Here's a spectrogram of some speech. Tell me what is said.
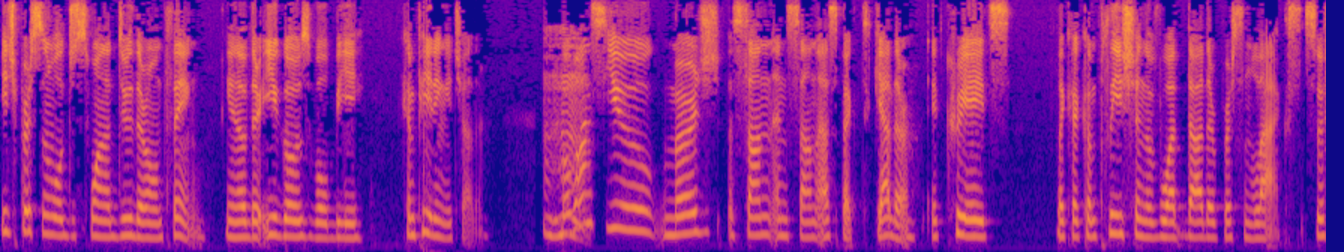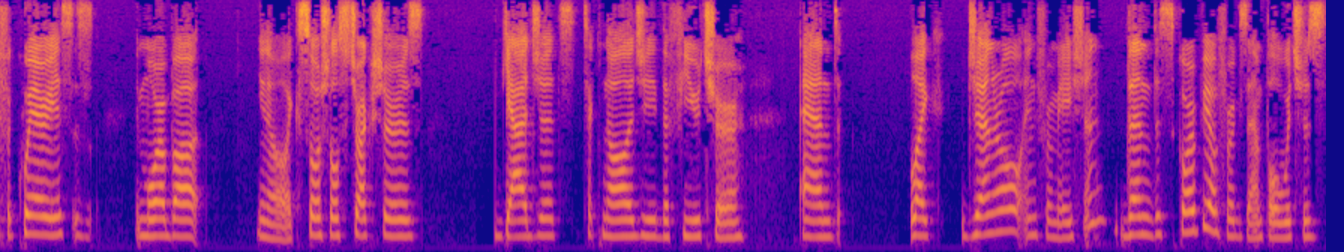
each person will just want to do their own thing. You know, their egos will be competing each other. Mm-hmm. But once you merge a sun and sun aspect together, it creates like a completion of what the other person lacks. So if Aquarius is more about, you know, like social structures, gadgets, technology, the future, and like general information, then the Scorpio, for example, which is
